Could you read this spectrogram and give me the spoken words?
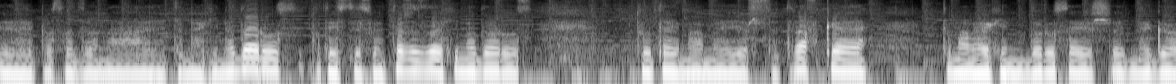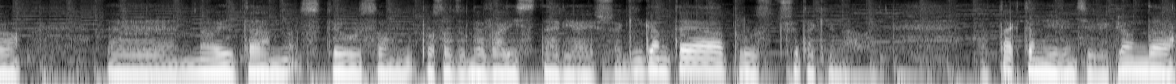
e, posadzona ten echinodorus. Tutaj z tej strony też jest echinodorus. Tutaj mamy jeszcze trawkę. Tu mamy echinodorusa jeszcze jednego. e, No i tam z tyłu są posadzone walisteria jeszcze. Gigantea plus trzy takie małe. No, tak to mniej więcej wygląda.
